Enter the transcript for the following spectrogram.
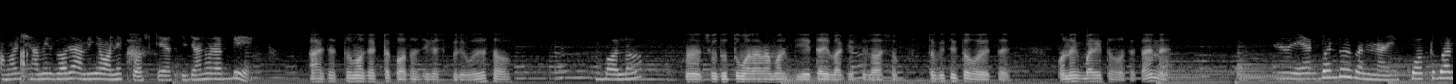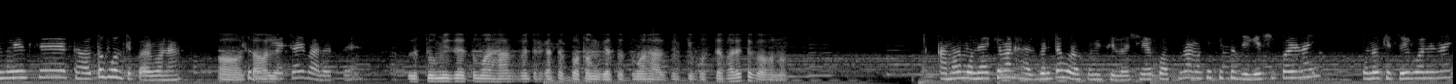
আমার স্বামীর ঘরে আমি অনেক কষ্টে আছি জানো রাখবি আচ্ছা তোমাকে একটা কথা জিজ্ঞেস করি বুঝেছ? বলো। হ্যাঁ শুধু তোমার আর আমার বিয়েটাই বাকি ছিল আর সব তো কিছুই তো হয়েছে। অনেকবারই তো হয়েছে তাই না? হ্যাঁ, একবার দুইবার নাই কতবার হয়েছে তাও তো বলতে পারব না। ও তাহলে বিয়েটাই বাদ আছে। তুমি যে তোমার হাজবেন্ডের কাছে প্রথম গেছো তোমার হাজবেন্ড কি বুঝতে পারেছে কখনো? আমার মনে হয় কি আমার হাজবেন্ডটা ওরকমই ছিল সে কখনো আমাকে কিছু জিজ্ঞেসই করে নাই কোনো কিছুই বলে নাই।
